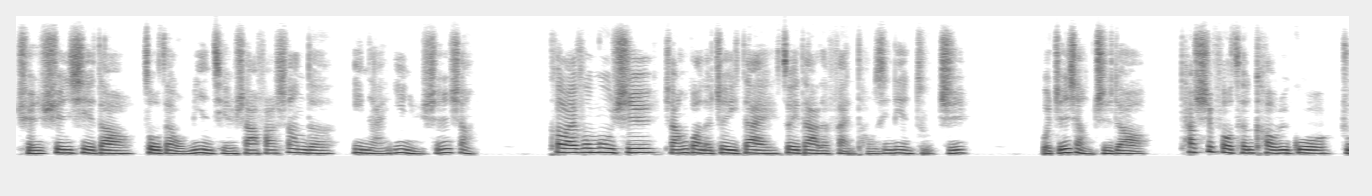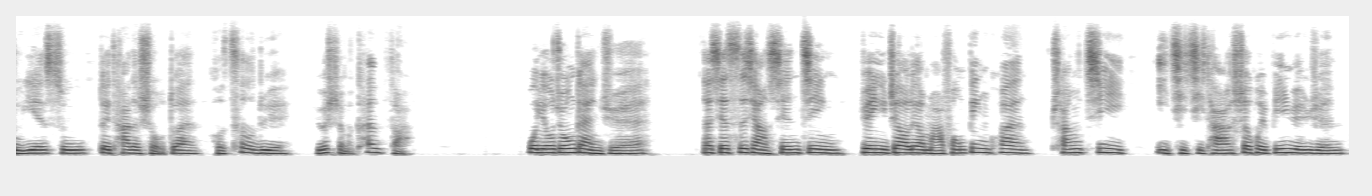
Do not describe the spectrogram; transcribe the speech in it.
全宣泄到坐在我面前沙发上的一男一女身上。克莱夫牧师掌管了这一代最大的反同性恋组织。我真想知道，他是否曾考虑过主耶稣对他的手段和策略有什么看法？我有种感觉，那些思想先进、愿意照料麻风病患。娼妓以及其他社会边缘人，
